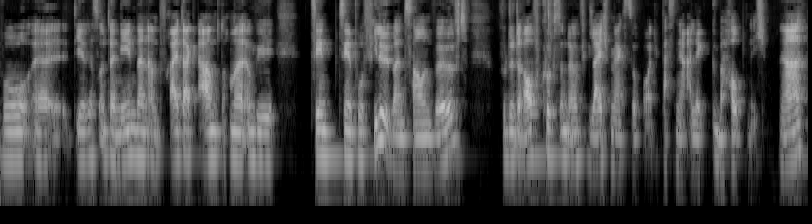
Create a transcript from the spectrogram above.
wo äh, dir das Unternehmen dann am Freitagabend nochmal irgendwie zehn, zehn Profile über den Zaun wirft, wo du drauf guckst und irgendwie gleich merkst, so, boah, die passen ja alle überhaupt nicht. Ja?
